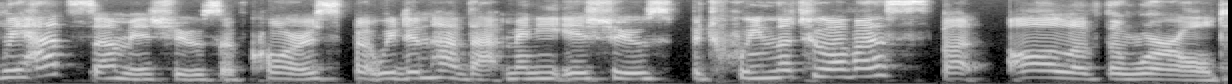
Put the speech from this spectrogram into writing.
We had some issues, of course, but we didn't have that many issues between the two of us. But all of the world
